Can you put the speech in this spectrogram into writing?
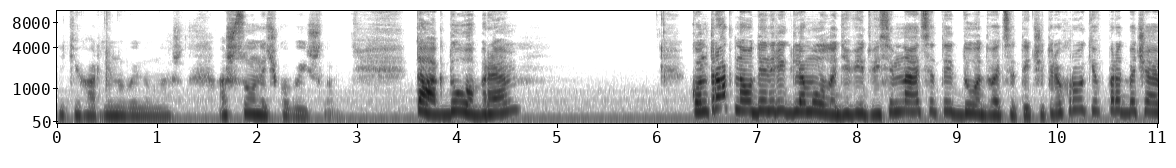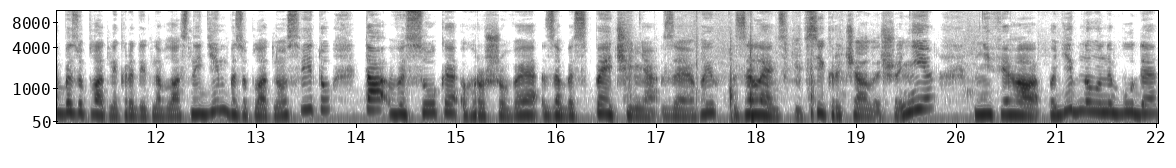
Які гарні новини у нас. Аж сонечко вийшло. Так, добре. Контракт на один рік для молоді від 18 до 24 років передбачає безоплатний кредит на власний дім, безоплатну освіту та високе грошове забезпечення, заявив Зеленський. Всі кричали, що ні, ніфіга подібного не буде,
